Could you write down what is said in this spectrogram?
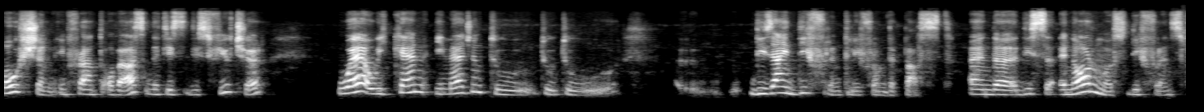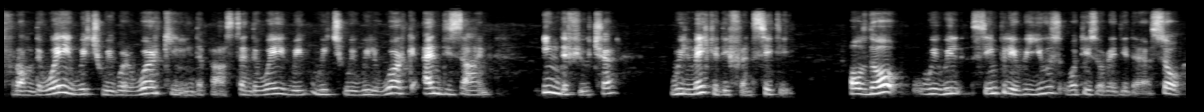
ocean in front of us that is this future where we can imagine to, to, to uh, design differently from the past. And uh, this enormous difference from the way in which we were working in the past and the way which we will work and design in the future will make a different city, although we will simply reuse what is already there. So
